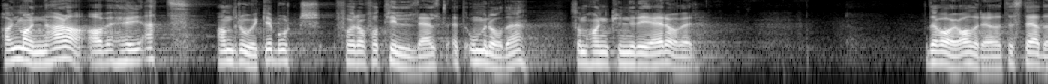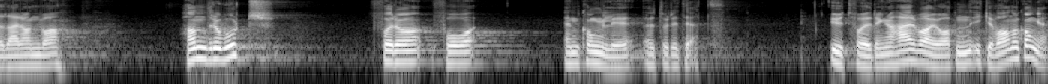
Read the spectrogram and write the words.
Han mannen her da, av høy ett han dro ikke bort for å få tildelt et område som han kunne regjere over. Det var jo allerede til stede der han var. Han dro bort for å få en kongelig autoritet. Utfordringa her var jo at han ikke var noen konge.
